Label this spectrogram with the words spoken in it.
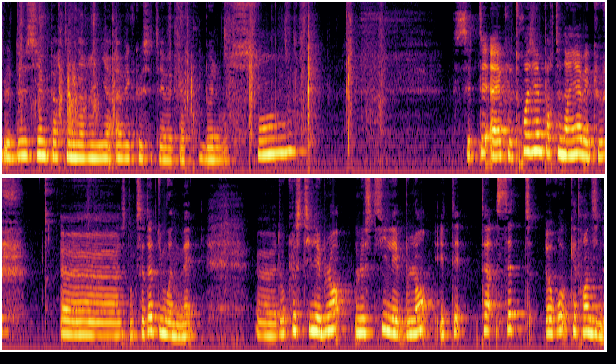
Le deuxième partenariat avec eux, c'était avec la poubelle ourson. C'était avec le troisième partenariat avec eux. Euh, donc, ça date du mois de mai. Euh, donc le stylet blanc, le stylet blanc était à 7,99€.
